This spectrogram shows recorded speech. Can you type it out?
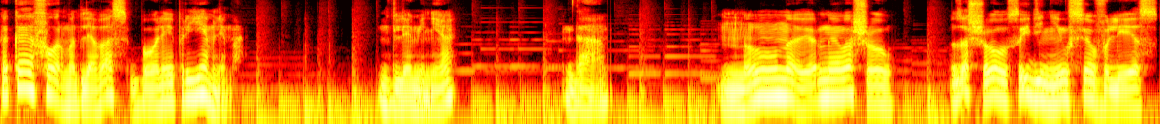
Какая форма для вас более приемлема? Для меня? Да. Ну, наверное, вошел. Зашел, соединился, влез.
